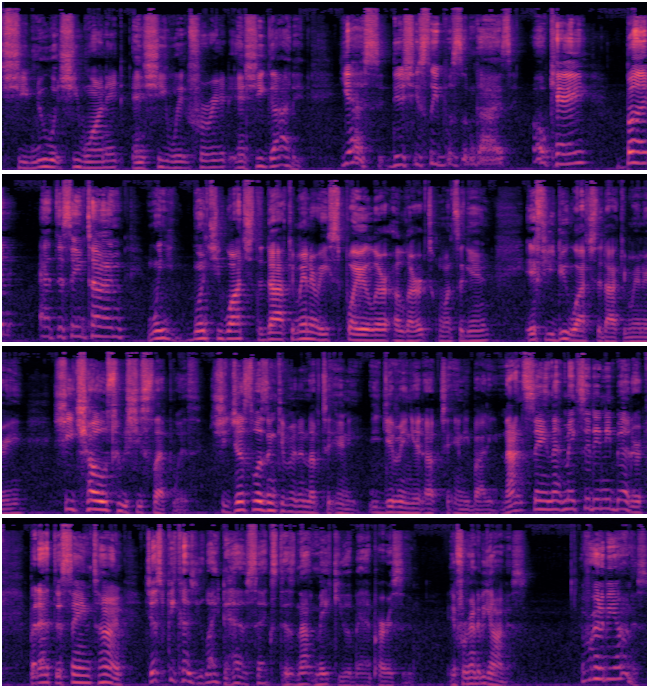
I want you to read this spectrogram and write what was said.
she knew what she wanted and she went for it and she got it. Yes, did she sleep with some guys? Okay, but at the same time, when you, once you watch the documentary, spoiler alert once again, if you do watch the documentary, she chose who she slept with. She just wasn't giving enough to any giving it up to anybody. Not saying that makes it any better, but at the same time, just because you like to have sex does not make you a bad person. If we're gonna be honest. If we're gonna be honest.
